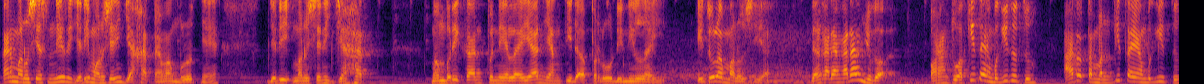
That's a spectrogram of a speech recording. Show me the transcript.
kan manusia sendiri. Jadi manusia ini jahat memang mulutnya ya. Jadi manusia ini jahat memberikan penilaian yang tidak perlu dinilai. Itulah manusia. Dan kadang-kadang juga orang tua kita yang begitu tuh atau teman kita yang begitu.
